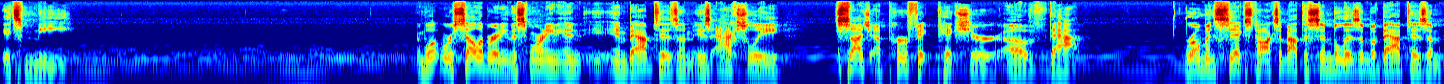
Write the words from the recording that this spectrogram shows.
It's me. And what we're celebrating this morning in, in baptism is actually such a perfect picture of that. Romans 6 talks about the symbolism of baptism,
